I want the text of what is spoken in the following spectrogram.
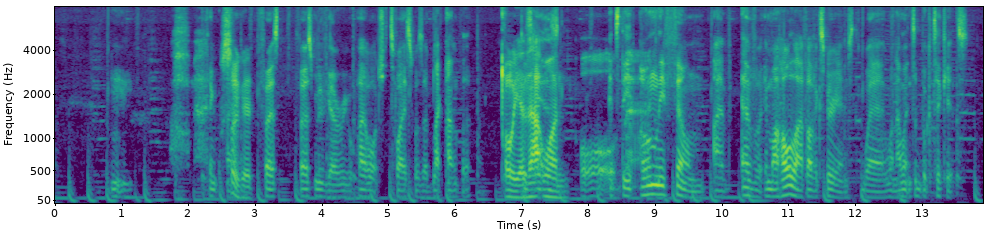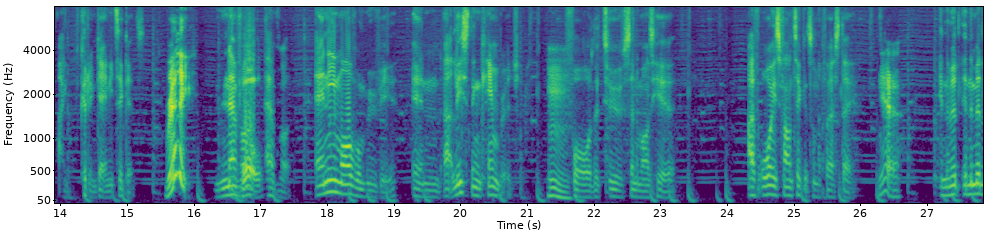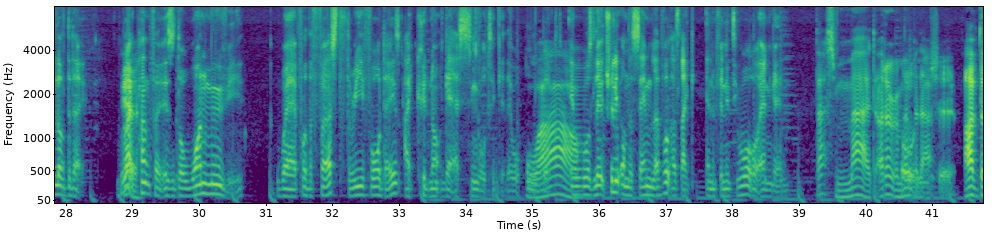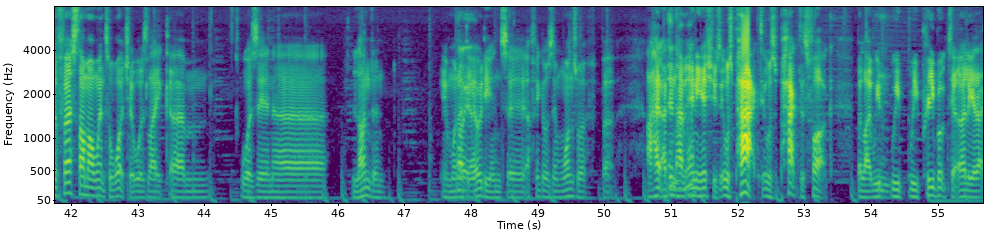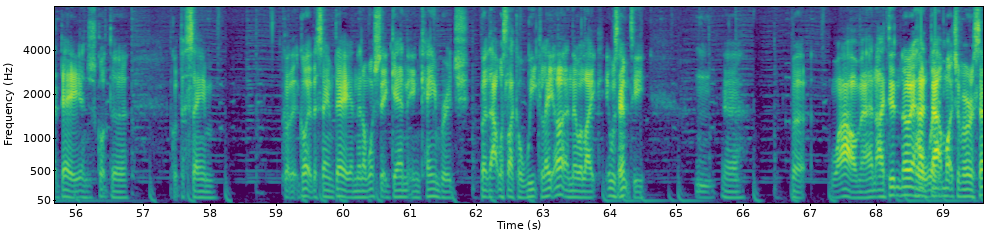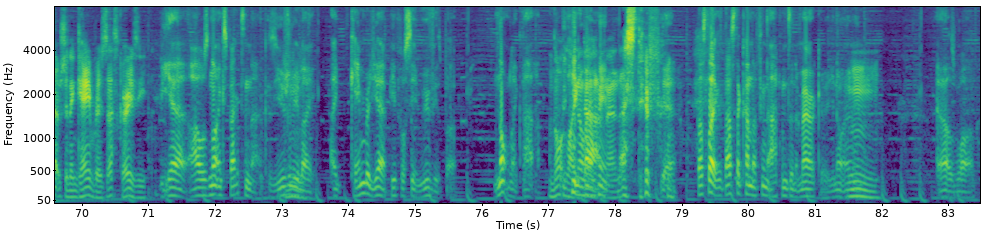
Mhm. Oh man, I think so my good. First first movie I re- I watched twice was a Black Panther. Oh yeah, This that is- one. Oh, it's the man. only film I've ever in my whole life I've experienced where when I went to book tickets, I couldn't get any tickets. really. Never Whoa. ever any Marvel movie in at least in Cambridge Hmm. for the two cinemas here. I've always found tickets on the first day Yeah. in the mid- in the middle of the day. Black Yeah. Panther is the one movie where for the first three four days I could not get a single ticket. They were all Wow. booked. It was literally on the same level as like Infinity War or Endgame. That's mad. I don't remember Holy that. shit. I the first time I went to watch it was like um was in uh London in one Oh, of the yeah. Odeons. Uh, I think it was in Wandsworth, but I had I didn't have any issues. It was packed. It was packed as fuck. But like we Mm. we we pre-booked it earlier that day and just got the got the same got it got it the same day and then I watched it again in Cambridge, but that was like a week later and they were like it was empty. Mm. Yeah. But wow, man, I didn't know it Oh, had that much of a reception in Cambridge. That's crazy. Yeah, I was not expecting that because usually Mm. like like Cambridge, yeah, people see movies, but not like that. Not You like know what I that, mean? man. That's different. Yeah, that's like that's the kind of thing that happens in America. You know what I mean? Mm, Yeah, that was wild.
